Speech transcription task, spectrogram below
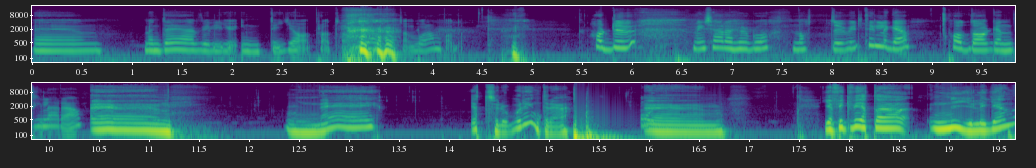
Ehm, men det vill ju inte jag prata om. Om våran podd. Har du, min kära Hugo, något du vill tillägga? Poddagen till ära. Ehm, nej, jag tror inte det. Ehm, jag fick veta nyligen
